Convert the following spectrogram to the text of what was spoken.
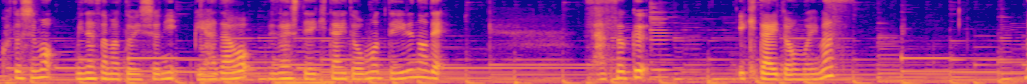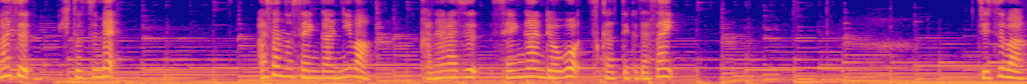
今年も皆様と一緒に美肌を目指していきたいと思っているので早速いきたいと思います。まず1つ目。朝の洗顔には必ず洗顔料を使ってください。実は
